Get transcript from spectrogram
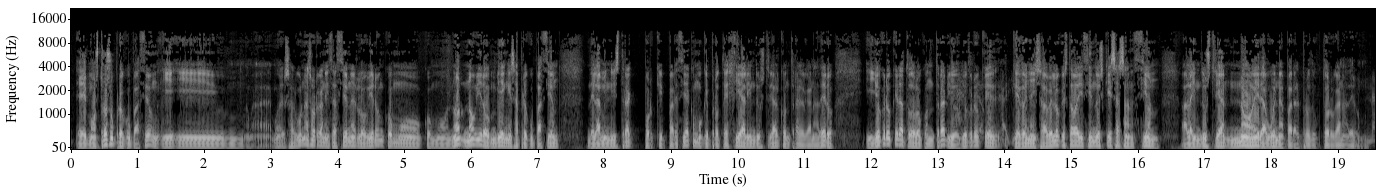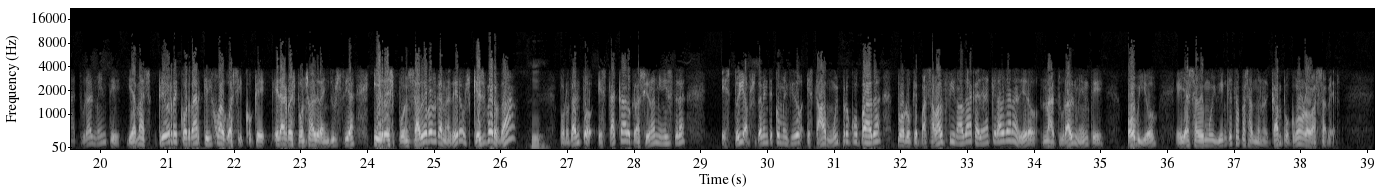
eh, mostró su preocupación y, y, mm, pues, algunas organizaciones lo vieron como, como no, no vieron bien esa preocupación de la ministra porque parecía como que protegía al industrial contra el ganadero. Y yo creo que era todo lo contrario. Yo creo que, que doña Isabel lo que estaba diciendo es que esa sanción a la industria no era buena para el productor ganadero. Naturalmente. Y además, creo recordar que dijo algo así, que era responsable de la industria y responsable de los ganaderos, que es verdad. Por lo tanto, está claro que la señora ministra, estoy absolutamente convencido, estaba muy preocupada por lo que pasaba al final de la cadena que era el ganadero. Naturalmente, obvio, ella sabe muy bien qué está pasando en el campo, ¿cómo no lo va a saber?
